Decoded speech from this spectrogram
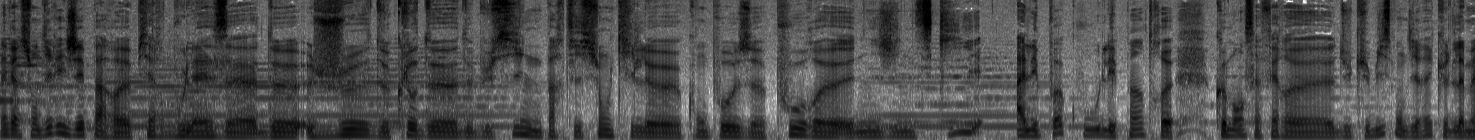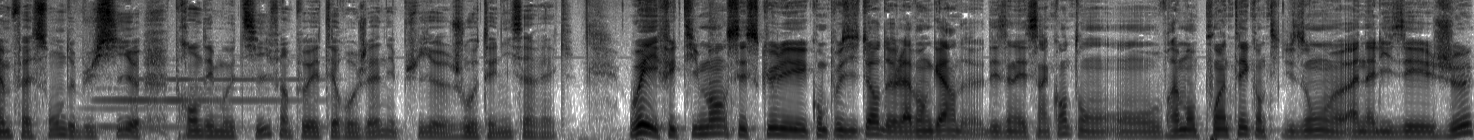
La version dirigée par euh, Pierre Boulez euh, de Jeu de Claude Debussy, une partition qu'il euh, compose pour Nijinsky à l'époque où les peintres commencent à faire du cubisme, on dirait que de la même façon, Debussy prend des motifs un peu hétérogènes et puis joue au tennis avec. Oui, effectivement, c'est ce que les compositeurs de l'avant-garde des années 50 ont, vraiment pointé quand ils ont euh, analysé Jeu,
